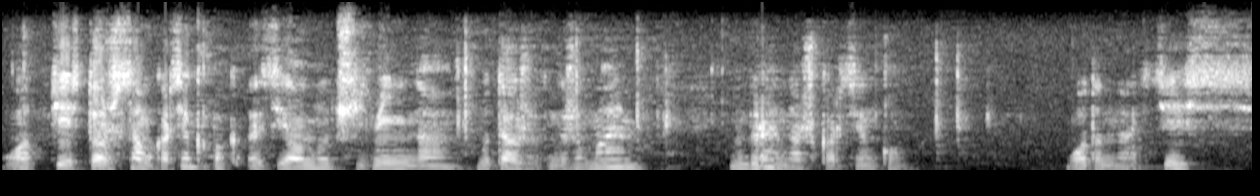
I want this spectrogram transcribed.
Вот здесь тоже самая картинка сделана, чуть изменена. Мы также нажимаем, выбираем нашу картинку. Вот она здесь,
